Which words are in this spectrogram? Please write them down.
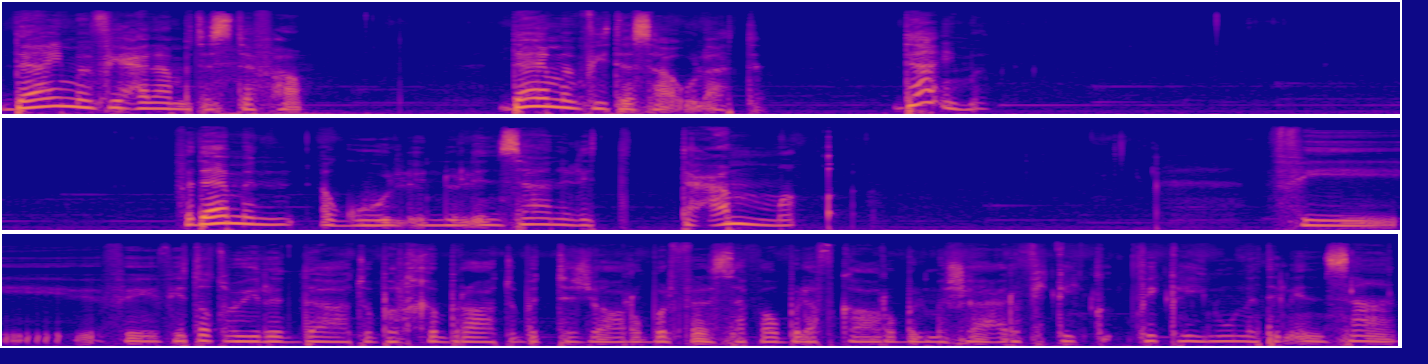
دائما في علامة استفهام. دائما في تساؤلات. دائما. فدائما أقول إنه الإنسان اللي تعمق في في في تطوير الذات وبالخبرات وبالتجارب والفلسفة وبالأفكار وبالمشاعر وفي كي في كينونة الإنسان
